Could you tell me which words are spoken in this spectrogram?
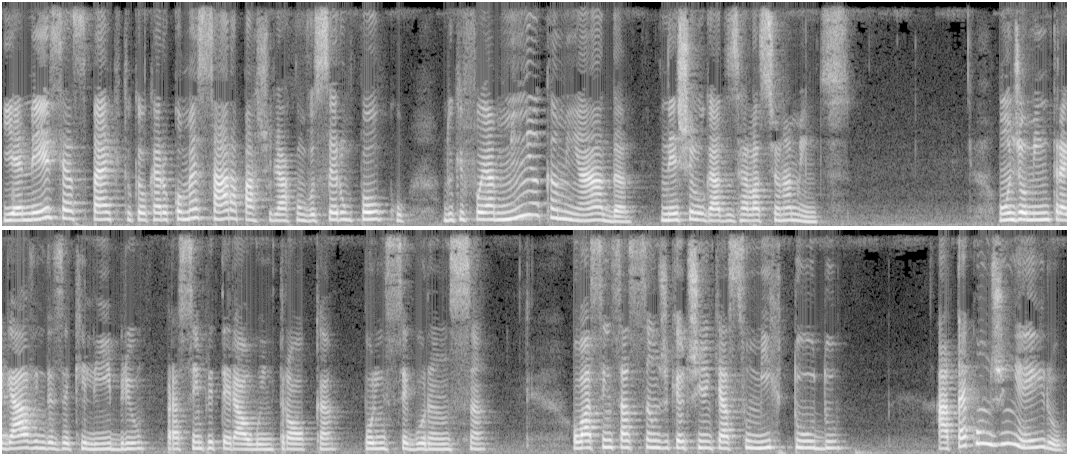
E é nesse aspecto que eu quero começar a partilhar com você um pouco do que foi a minha caminhada neste lugar dos relacionamentos. Onde eu me entregava em desequilíbrio para sempre ter algo em troca, por insegurança, ou a sensação de que eu tinha que assumir tudo, até com dinheiro.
